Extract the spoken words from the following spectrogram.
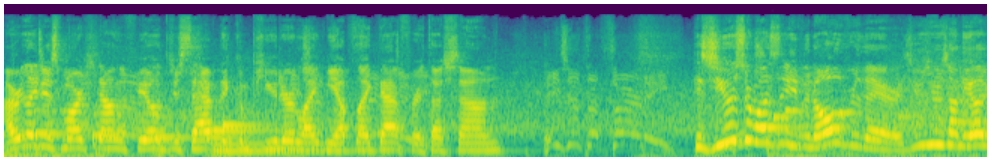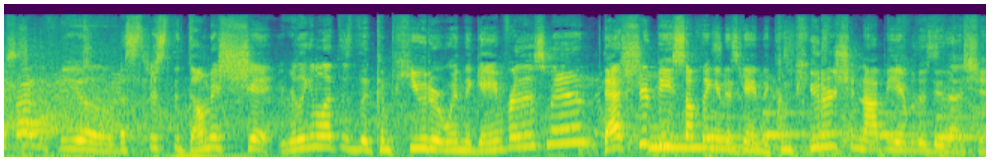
I really just marched down the field just to have the computer light me up like that for a touchdown. His user wasn't even over there. His user was on the other side of the field. That's just the dumbest shit. You're really gonna let this, the computer win the game for this, man? That should be something in this game. The computer should not be able to do that shit.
